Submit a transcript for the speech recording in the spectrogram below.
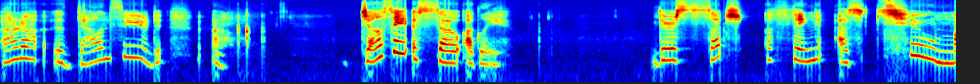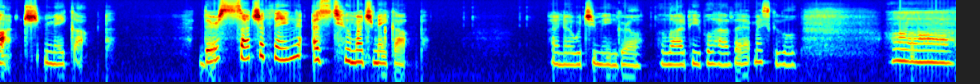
I don't know. Uh, Dalency or... Di oh. Jealousy is so ugly. There's such a thing as too much makeup. There's such a thing as too much makeup. I know what you mean, girl. A lot of people have that at my school. Uh, I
